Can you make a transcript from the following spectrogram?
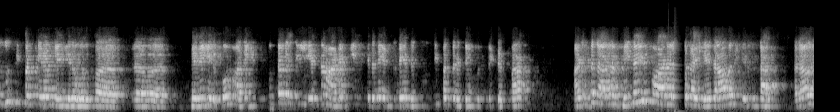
தூசி பத்திரம் என்கிற ஒரு நெறி இருக்கும் அது புத்தகத்தில் என்ன அடங்கி இருக்கிறது என்பதை அந்த தூசி பத்திரத்தை குறிப்பிட்டிருப்பார். அடுத்ததாக மிகை பாடல்கள் ஏதாவது இருந்தால் அதாவது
